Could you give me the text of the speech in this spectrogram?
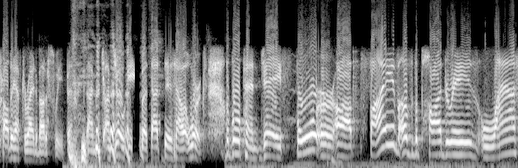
probably have to write about a sweep. And I'm, I'm joking, but that is how it works. The bullpen, Jay, four or uh, five of the Padres' last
